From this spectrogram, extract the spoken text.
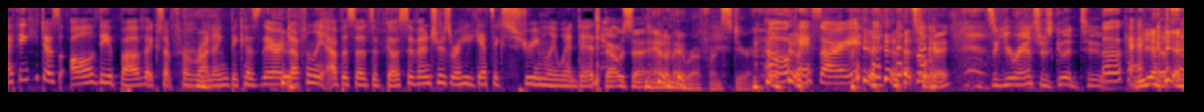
I think he does all of the above except for running because there are definitely episodes of Ghost Adventures where he gets extremely winded. That was an anime reference, dear. Oh, okay, sorry. It's okay. It's like your answer's good too. okay. Yeah, That's, yeah.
